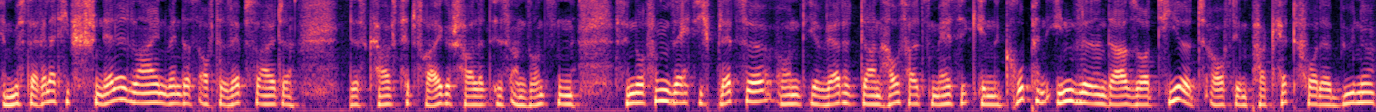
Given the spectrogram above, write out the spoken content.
Ihr müsst da relativ schnell sein, wenn das auf der Webseite des Kfz freigeschaltet ist. Ansonsten sind nur 65 Plätze und ihr werdet dann haushaltsmäßig in Gruppeninseln da sortiert auf dem Parkett vor der Bühne.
